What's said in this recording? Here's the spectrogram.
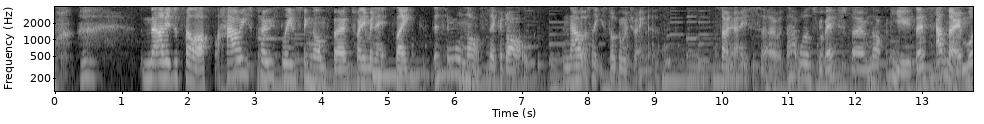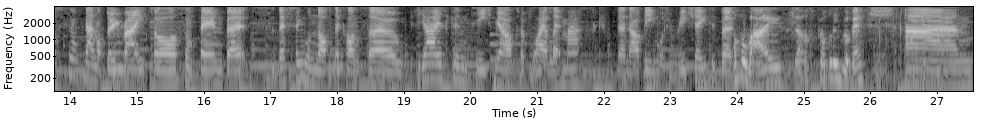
Oh. No, and it just fell off. How are you supposed to leave this thing on for 20 minutes? Like, this thing will not stick at all. And now it's like stuck in my trainers. So anyway, so that was rubbish, so I'm not going to use this. I don't know, it must be something I'm not doing right or something, but this thing will not stick on, so if you guys can teach me how to apply a lip mask, then that'll be much appreciated, but otherwise, that was probably rubbish, and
